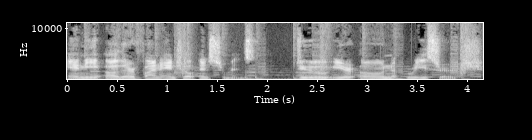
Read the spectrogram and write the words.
any other financial instruments. Do your own research.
